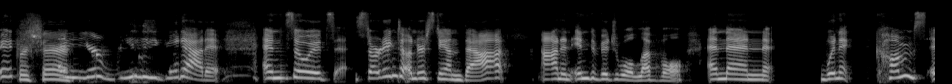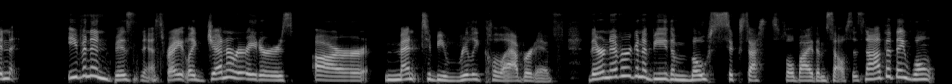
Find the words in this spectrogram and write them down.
right? for sure. And you're really good at it. And so it's starting to understand that on an individual level. And then when it comes, and even in business, right? Like generators are meant to be really collaborative. They're never going to be the most successful by themselves. It's not that they won't,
